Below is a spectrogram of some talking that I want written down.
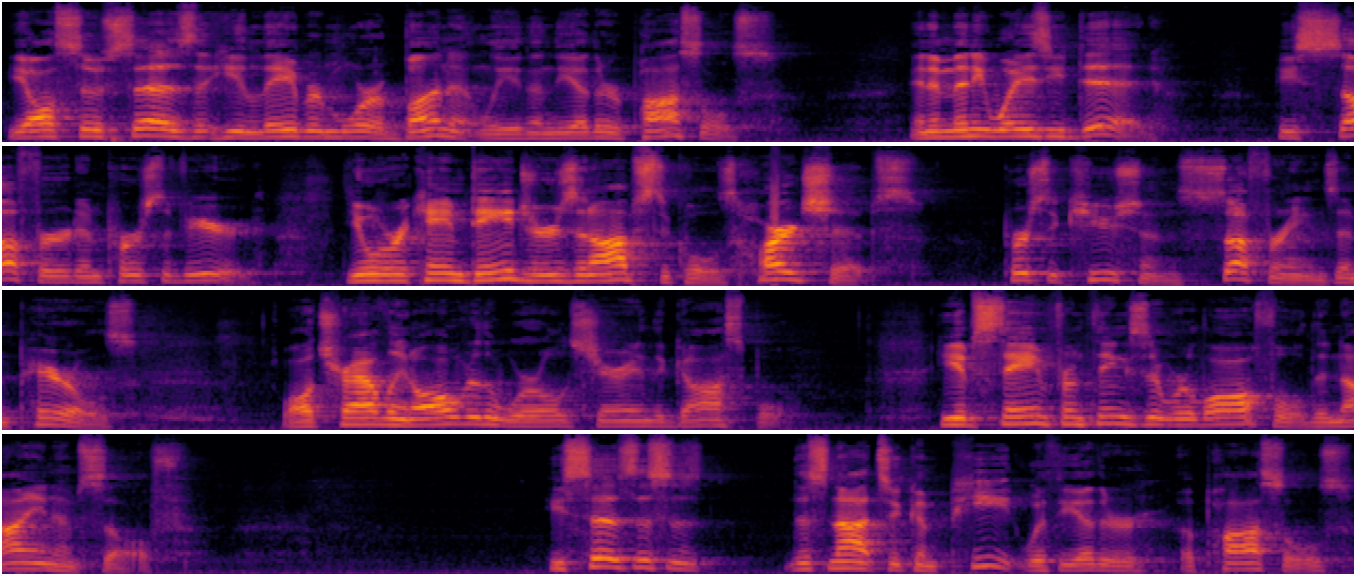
He also says that he labored more abundantly than the other apostles. And in many ways, he did. He suffered and persevered. He overcame dangers and obstacles, hardships, persecutions, sufferings, and perils while traveling all over the world sharing the gospel. He abstained from things that were lawful, denying himself. He says this is this not to compete with the other apostles,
